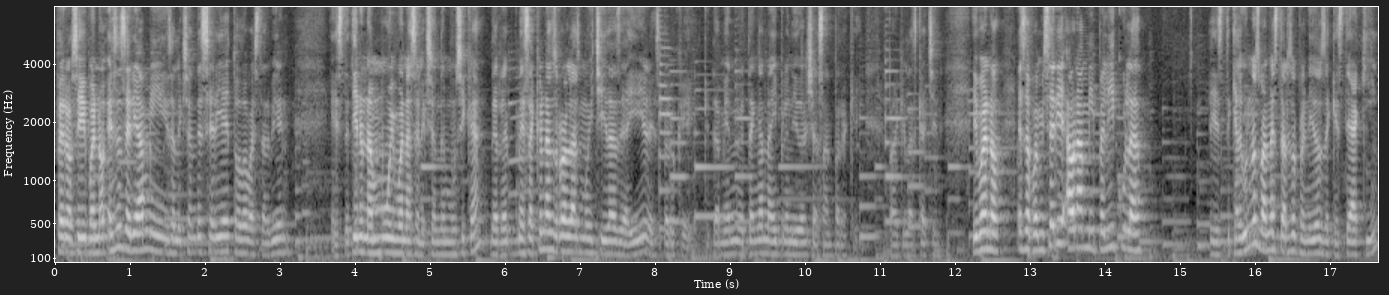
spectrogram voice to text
Pero sí, bueno, esa sería mi selección de serie, todo va a estar bien. Este tiene una muy buena selección de música. Me saqué unas rolas muy chidas de ahí. Espero que, que también me tengan ahí prendido el Shazam para que, para que las cachen. Y bueno, esa fue mi serie. Ahora mi película. Este, que algunos van a estar sorprendidos de que esté aquí.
